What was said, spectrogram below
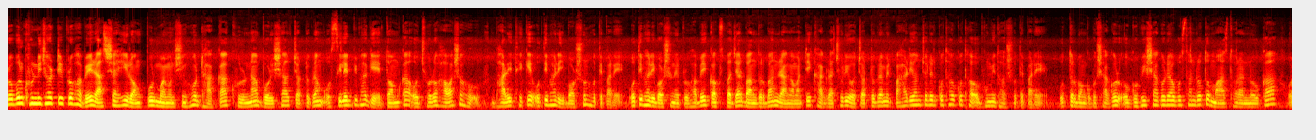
প্রবল ঘূর্ণিঝড়টির প্রভাবে রাজশাহী, রংপুর, ময়মনসিংহ, ঢাকা, খুলনা, বরিশাল, চট্টগ্রাম ও সিলেট বিভাগে দমকা ও ঝোড়ো হাওয়াসহ ভারী থেকে অতি ভারী বর্ষণ হতে পারে। অতি ভারী বর্ষণের প্রভাবে কক্সবাজার, বান্দরবান রাঙামাটি খাগড়াছড়ি ও চট্টগ্রামের পাহাড়ি অঞ্চলের কোথাও কোথাও ভূমিধস হতে পারে। উত্তর বঙ্গোপসাগর ও গভীর সাগরে অবস্থানরত মাছ ধরার নৌকা ও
